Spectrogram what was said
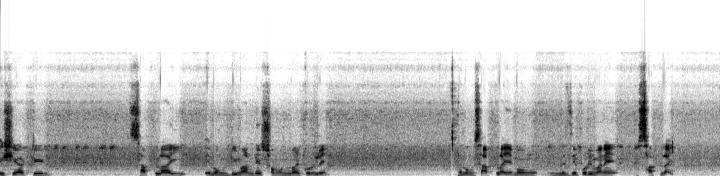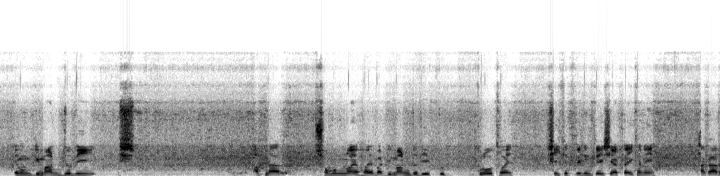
এই শেয়ারটির সাপ্লাই এবং ডিমান্ডের সমন্বয় করলে এবং সাপ্লাই এবং যে পরিমাণে সাপ্লাই এবং ডিমান্ড যদি আপনার সমন্বয় হয় বা ডিমান্ড যদি একটু গ্রোথ হয়, সেই ক্ষেত্রে কিন্তু এই শেয়ারটা এখানে থাকার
